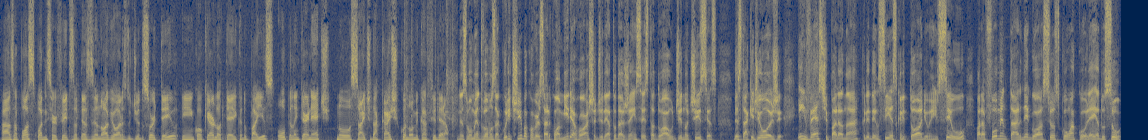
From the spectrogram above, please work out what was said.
As apostas podem ser feitas até as 19 horas do dia do sorteio em qualquer lotérica do país ou pela internet no site da Caixa Econômica Federal. Nesse momento vamos a Curitiba conversar com a Miriam Rocha, direto da Agência Estadual de Notícias. Destaque de hoje: Investe Paraná credencia escritório em Seul para fomentar negócios com a Coreia do Sul.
